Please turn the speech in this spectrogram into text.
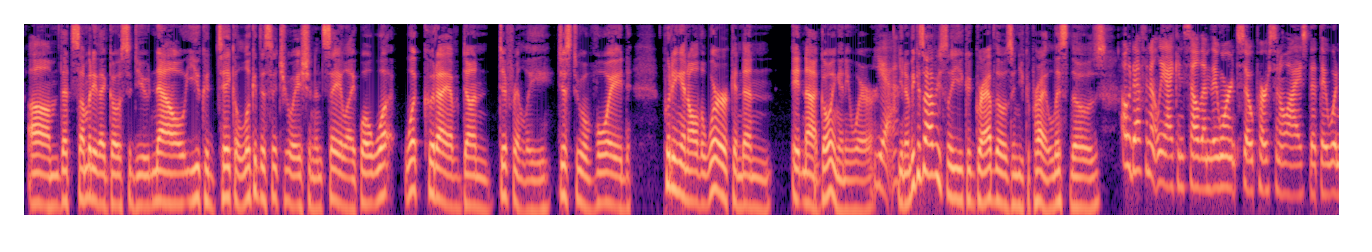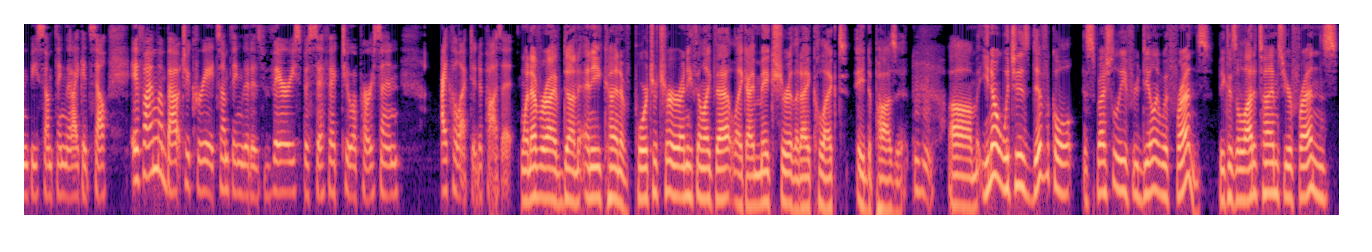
Um, that's somebody that ghosted you. Now you could take a look at the situation and say like, well, what, what could I have done differently just to avoid putting in all the work and then it not going anywhere? Yeah. You know, because obviously you could grab those and you could probably list those. Oh, definitely I can sell them. They weren't so personalized that they wouldn't be something that I could sell. If I'm about to create something that is very specific to a person, I collect a deposit. Whenever I've done any kind of portraiture or anything like that, like I make sure that I collect a deposit. hmm Um, you know, which is difficult, especially if you're dealing with friends, because a lot of times your friends,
